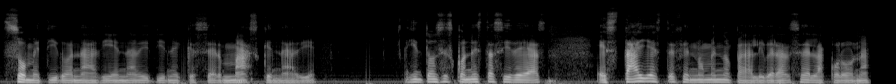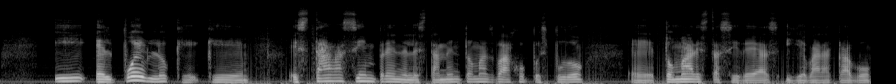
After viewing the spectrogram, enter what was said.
sometido a nadie, nadie tiene que ser más que nadie. Y entonces con estas ideas estalla este fenómeno para liberarse de la corona y el pueblo que, que estaba siempre en el estamento más bajo, pues pudo eh, tomar estas ideas y llevar a cabo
